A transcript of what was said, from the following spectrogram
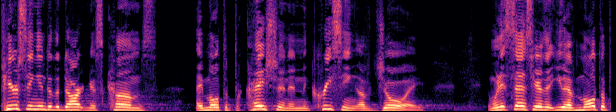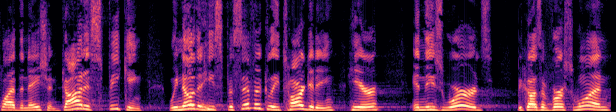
piercing into the darkness comes a multiplication and increasing of joy. And when it says here that you have multiplied the nation, God is speaking. We know that He's specifically targeting here in these words because of verse 1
